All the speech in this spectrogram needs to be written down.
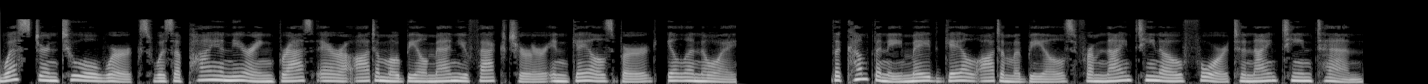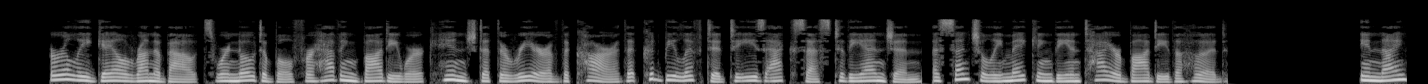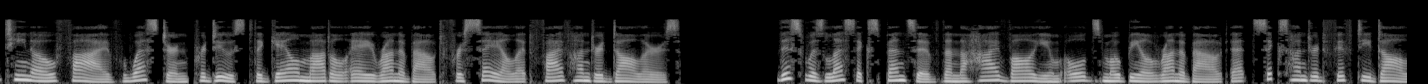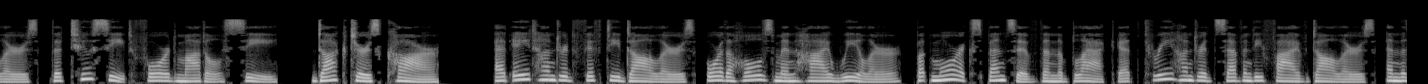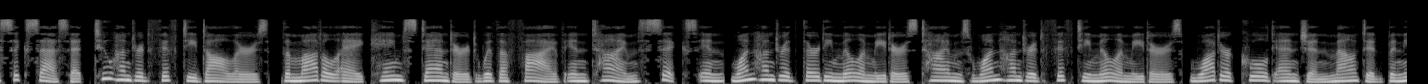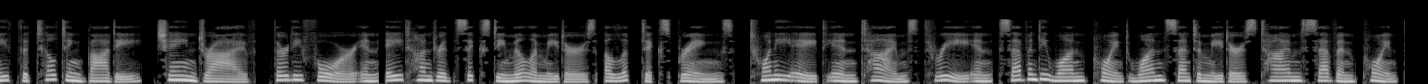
Western Tool Works was a pioneering brass-era automobile manufacturer in Galesburg, Illinois. The company made Gale automobiles from 1904 to 1910. Early Gale runabouts were notable for having bodywork hinged at the rear of the car that could be lifted to ease access to the engine, essentially making the entire body the hood. In 1905 Western produced the Gale Model A runabout for sale at $500. This was less expensive than the high-volume Oldsmobile runabout at $650. The two-seat Ford Model C, "'Doctor's Car' at $850, or the Holsman High Wheeler, but more expensive than the black at $375, and the Success at $250. The Model A came standard with a 5 in times 6 in 130 mm times 150 mm water-cooled engine mounted beneath the tilting body, chain drive, 34 in 860 mm elliptic springs, 28 in times 3 in 71.1 cm times 7.6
